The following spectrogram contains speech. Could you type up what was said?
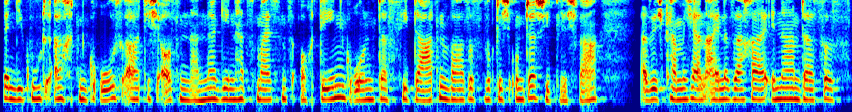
Wenn die Gutachten großartig auseinandergehen, hat es meistens auch den Grund, dass die Datenbasis wirklich unterschiedlich war. Also ich kann mich an eine Sache erinnern, dass es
